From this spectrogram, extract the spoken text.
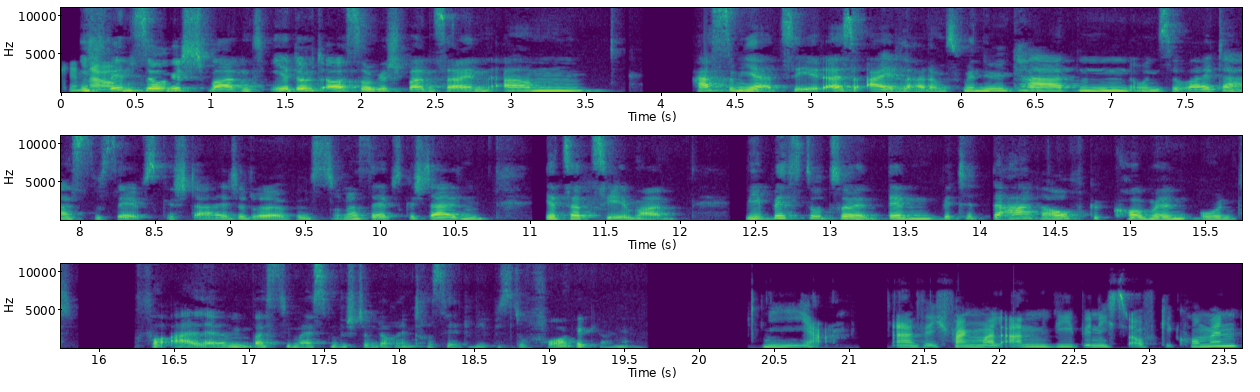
Genau. Ich bin so gespannt. Ihr dürft auch so gespannt sein. Ähm, hast du mir erzählt, also Einladungsmenükarten und so weiter hast du selbst gestaltet oder wirst du noch selbst gestalten. Jetzt erzähl mal. Wie bist du zu, denn bitte darauf gekommen und vor allem, was die meisten bestimmt auch interessiert, wie bist du vorgegangen? Ja, also ich fange mal an, wie bin ich drauf gekommen?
